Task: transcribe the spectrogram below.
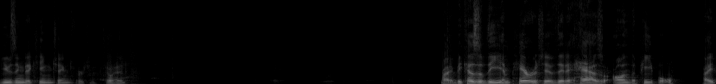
using the King James version? Go ahead. Right, because of the imperative that it has on the people, right?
